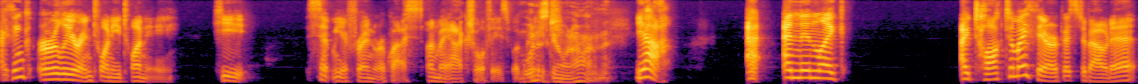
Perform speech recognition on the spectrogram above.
I think earlier in 2020, he sent me a friend request on my actual Facebook. What is page. going on? Yeah. And then, like, I talked to my therapist about it,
